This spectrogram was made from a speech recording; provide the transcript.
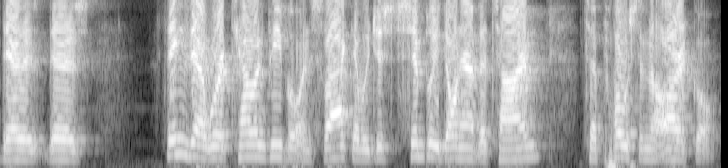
There's there's things that we're telling people in Slack that we just simply don't have the time to post in the article.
